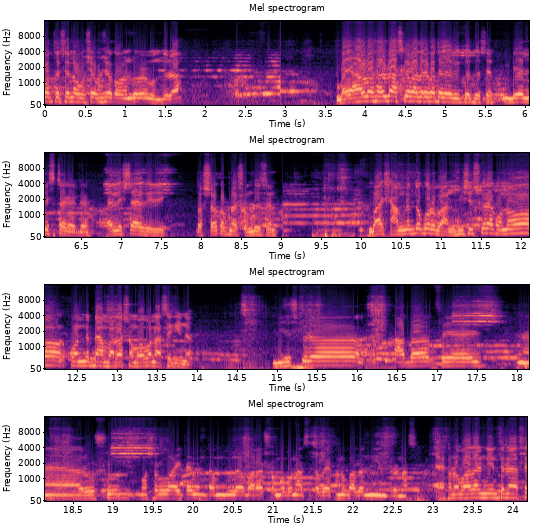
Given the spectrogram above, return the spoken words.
করতেছেন? অবশ্যই অবশ্যই কমেন্ট করবেন বন্ধুরা। ভাই আলবা চাউলটা আজকে বাজারে কত করে বিক্রি করতেছেন? বিয়াল্লিশ টাকা এটা। চল্লিশ টাকা কেজি। দর্শক আপনারা শুনতেছেন। ভাই সামনে তো করবান। বিশেষ করে কোনো পণ্যের দাম বাড়ার সম্ভাবনা আছে কিনা? বিশেষ করে আদা পেঁয়াজ রসুন মশলা আইটেমের দামগুলো বাড়ার সম্ভাবনা আছে তবে এখনও বাজার নিয়ন্ত্রণ আছে। এখনও বাজার নিয়ন্ত্রণে আছে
